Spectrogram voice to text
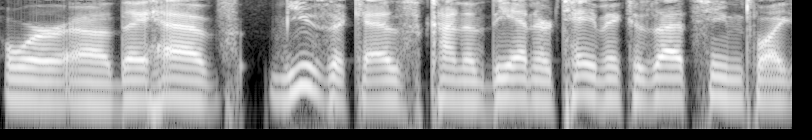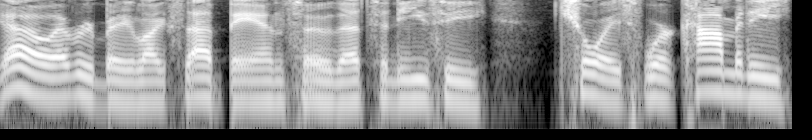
or uh, they have music as kind of the entertainment because that seems like oh everybody likes that band so that's an easy choice where comedy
